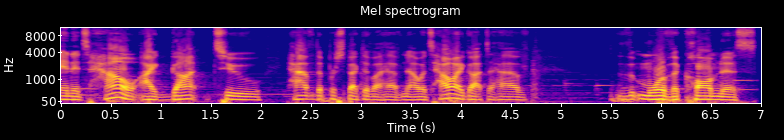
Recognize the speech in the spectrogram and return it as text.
and it's how I got to have the perspective I have now. It's how I got to have the, more of the calmness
